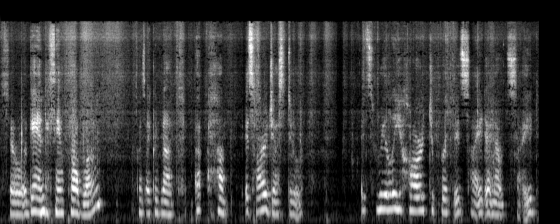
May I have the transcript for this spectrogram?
So again the same problem because I could not uh, it's hard just to it's really hard to put inside and outside.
